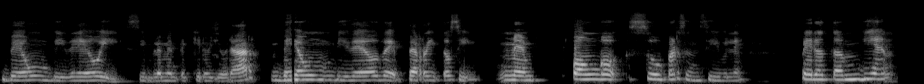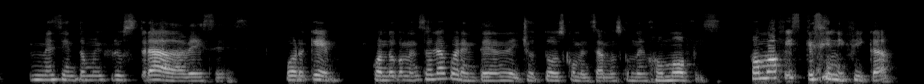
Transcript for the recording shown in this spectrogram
veo un video y simplemente quiero llorar, veo un video de perritos y me pongo súper sensible, pero también me siento muy frustrada a veces. ¿Por qué? Cuando comenzó la cuarentena, de hecho, todos comenzamos con el home office. Home office, ¿qué significa?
